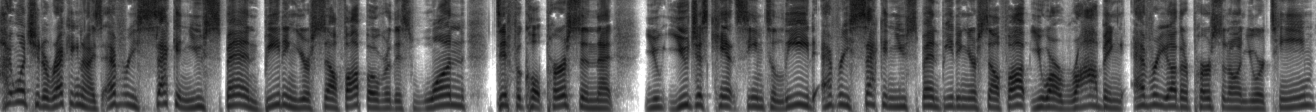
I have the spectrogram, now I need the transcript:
I want you to recognize every second you spend beating yourself up over this one difficult person that you you just can't seem to lead. Every second you spend beating yourself up, you are robbing every other person on your team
